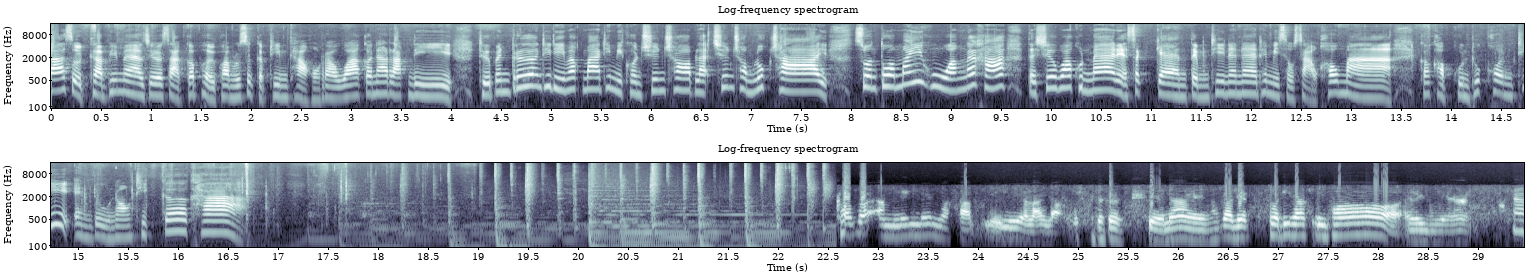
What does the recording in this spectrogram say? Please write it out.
ล่าสุดค่ะพี่แมวจิรศักดิ์ก็เผยความรู้สึกกับทีมข่าวของเราว่าก็น่ารักดี ถือเป็นเรื่องที่ดีมากๆที่มีคนชื่นชอบและชื่นชมลูกชาย ส่วนตัวไม่ห่วงนะคะ แต่เชื่อว่าคุณแม่เนี่ยสแกนเต็มที่แน่ๆ ถ้ามีสาวๆ เข้ามา ก็ขอบคุณทุกคนที่เอ็นดูน้องทิกเกอร์ค่ะ เขาก็อำเล่นๆนะครับไม่มีอะไรหรอกเจอหน้าไงเขาก็เรียกสวัสดีครับคุณพ่ออะไรอย่างเงี้ยอ่า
